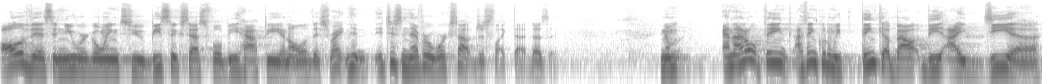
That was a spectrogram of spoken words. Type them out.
all of this, and you were going to be successful, be happy, and all of this, right? And it, it just never works out just like that, does it? You know, and I don't think, I think when we think about the idea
